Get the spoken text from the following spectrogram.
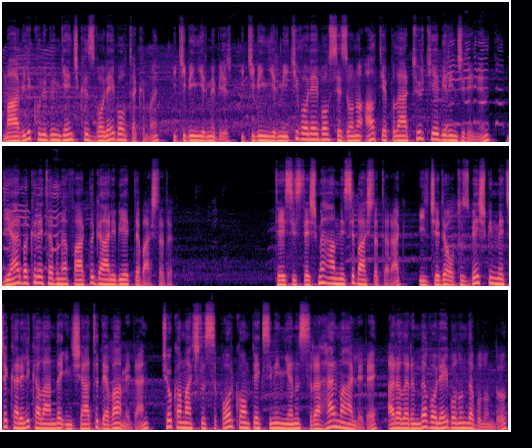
Mavili Kulübün genç kız voleybol takımı, 2021-2022 voleybol sezonu altyapılar Türkiye birinciliğinin Diyarbakır etabına farklı galibiyetle başladı. Tesisleşme hamlesi başlatarak, ilçede 35 bin metrekarelik alanda inşaatı devam eden, çok amaçlı spor kompleksinin yanı sıra her mahallede, aralarında voleybolun da bulunduğu,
